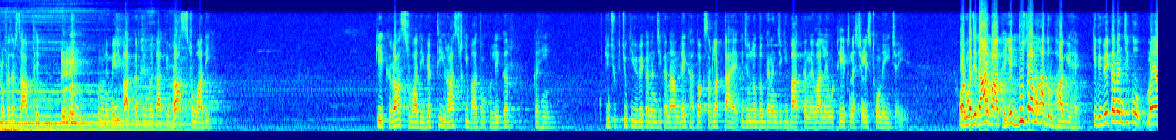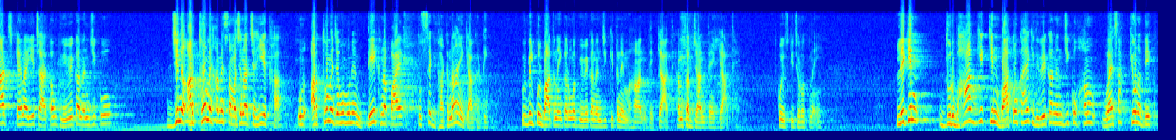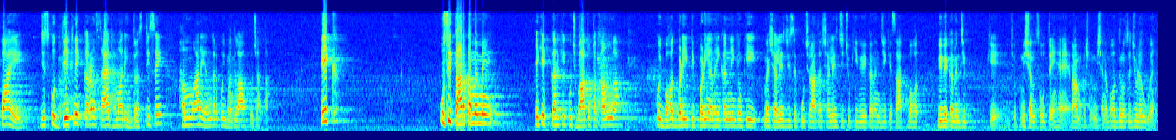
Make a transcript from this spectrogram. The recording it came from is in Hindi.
प्रोफेसर साहब थे। उन्होंने मेरी बात करते हुए कहा कि राष्ट्रवादी, कि एक राष्ट्रवादी व्यक्ति राष्ट्र की बातों को लेकर कहीं चूँकि विवेकानंद जी का नाम देखा तो अक्सर लगता है कि जो लोग विवेकानंद जी की बात करने वाले हैं, वो ठेठ नेशनलिस्ट होने ही चाहिए। और मज़ेदार बात है, ये एक दूसरा महादुर्भाग्य है कि विवेकानंद जी को, मैं आज कहना यह चाहता हूँ कि विवेकानंद जी को जिन अर्थों में हमें समझना चाहिए था उन अर्थों में जब हम उन्हें देख ना पाए तो उससे घटनाएँ क्या घटी? मैं बिल्कुल बात नहीं करूँगा कि विवेकानंद जी कितने महान थे, क्या थे। हम सब जानते हैं क्या थे। कोई उसकी ज़रूरत नहीं। लेकिन दुर्भाग्य किन बातों का है कि विवेकानंद जी को हम वैसा क्यों ना देख पाए, जिसको देखने के कारण शायद हमारी दृष्टि से हमारे अंदर कोई बदलाव हो जाता। एक, उसी तारतम्य में एक एक करके कुछ बातों तक आऊँगा। कोई बहुत बड़ी टिप्पणियाँ नहीं करनी क्योंकि मैं शैलेश जी से पूछ रहा था। शैलेश जी, चूँकि विवेकानंद जी के साथ बहुत, विवेकानंद जी के जो मिशन होते हैं, रामकृष्ण मिशन है, बहुत दिनों से जुड़े हुए हैं।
